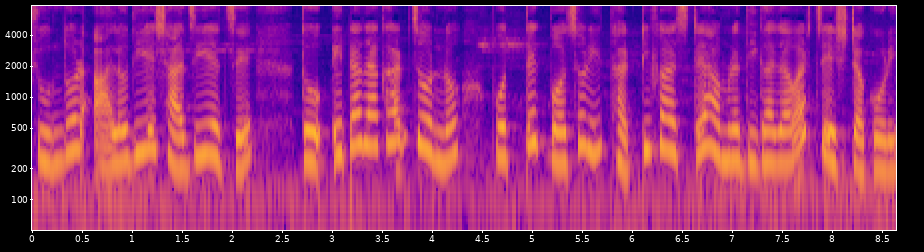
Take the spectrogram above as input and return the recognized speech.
সুন্দর আলো দিয়ে সাজিয়েছে। তো এটা দেখার জন্য প্রত্যেক বছরই থার্টি ফার্স্টে আমরা দীঘা যাওয়ার চেষ্টা করি।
